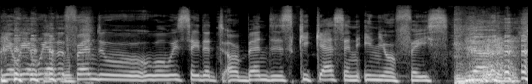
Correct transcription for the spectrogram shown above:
Yeah, we, we have a friend who, who always say that our band is kick ass and in your face. yeah.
